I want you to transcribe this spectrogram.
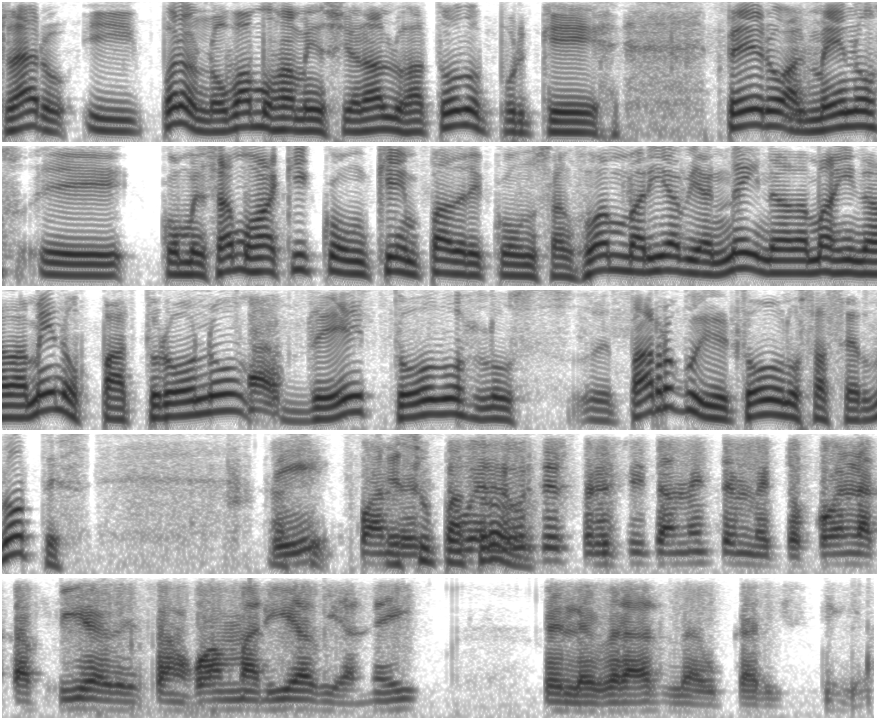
Claro, y bueno, no vamos a mencionarlos a todos porque, pero al menos eh, comenzamos aquí con quién, padre, con San Juan María Vianney, nada más y nada menos, patrono de todos los eh, párrocos y de todos los sacerdotes. Sí, cuando es su estuve en Lourdes, precisamente me tocó en la capilla de San Juan María Vianney celebrar la Eucaristía.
